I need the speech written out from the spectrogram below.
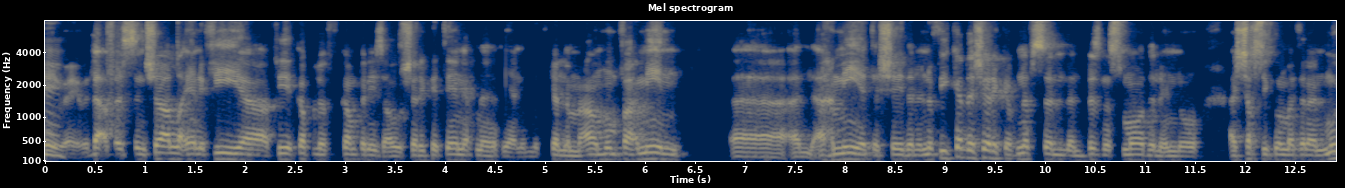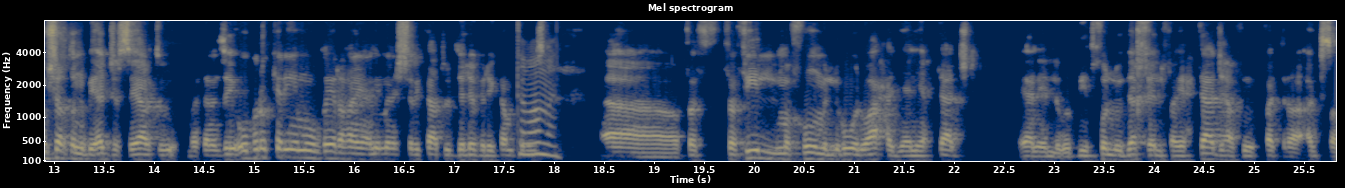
أيوه أيوه. لا بس إن شاء الله يعني في في couple of companies أو شركتين إحنا يعني بنتكلم معاهم هم فاهمين آه اهميه الشيء ده. لأنه في كذا شركة بنفس ال business model إنه الشخص يكون مثلا مو شرط إنه بيأجر سيارته مثلا زي اوبر وكريم وغيرها يعني من الشركات وال delivery companies تماما. ففي المفهوم اللي هو الواحد يعني يحتاج يعني اللي بيدخل له دخل فيحتاجها في فترة أقصر.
